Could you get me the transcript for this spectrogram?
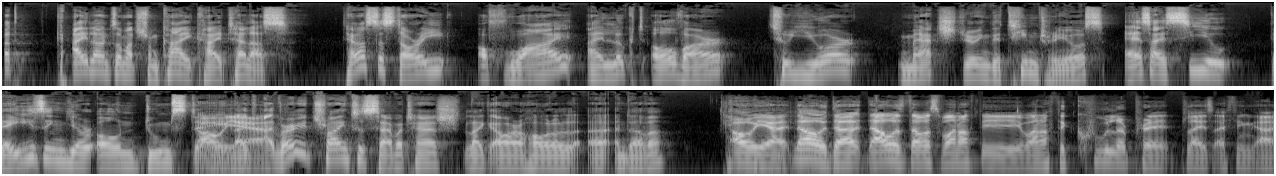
but I learned so much from Kai. Kai, tell us, tell us the story of why I looked over to your match during the team trios as I see you dazing your own doomsday. Oh, Like, yeah. were you trying to sabotage like our whole uh, endeavor? Oh yeah, no, that that was that was one of the one of the cooler pre- plays I think I,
